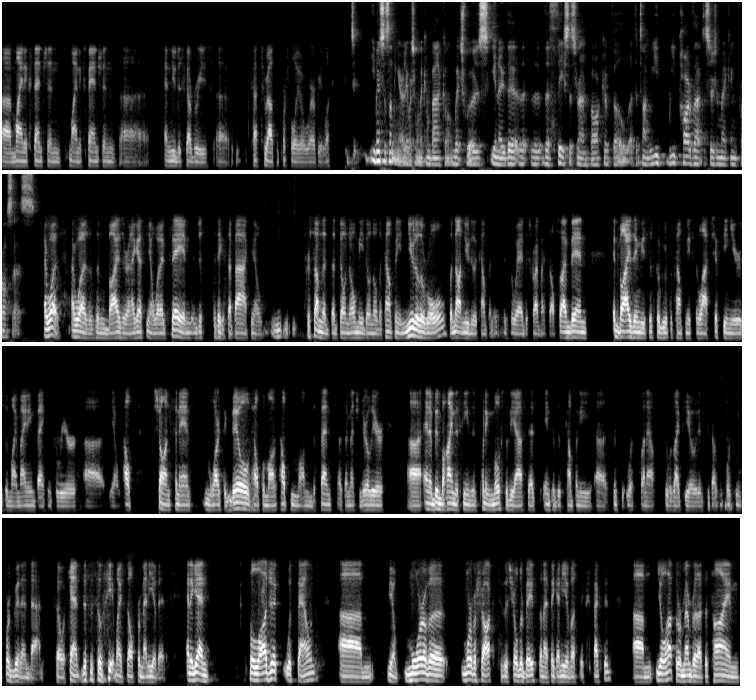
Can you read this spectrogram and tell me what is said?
uh, mine extensions, mine expansions, uh, and new discoveries uh, kind of throughout the portfolio wherever you look. You mentioned something earlier, which I want to come back on, which was you know the the, the thesis around Barkerville at the time. Were you, were you part of that decision making process? I was, I was as an advisor, and I guess you know what I'd say, and just to take a step back, you know, for some that, that don't know me, don't know the company, new to the role, but not new to the company is the way I describe myself. So I've been advising the Osisko group of companies for the last 15 years of my mining banking career. Uh, you know, helped Sean finance Malartic build, help him on help him on defense, as I mentioned earlier, uh, and I've been behind the scenes and putting most of the assets into this company uh, since it was spun out. It was IPO'd in 2014 for good and bad. So I can't disassociate myself from any of it. And again, the logic was sound. Um, you know, more of a more of a shock to the shoulder base than I think any of us expected. Um, you'll have to remember that at the time,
